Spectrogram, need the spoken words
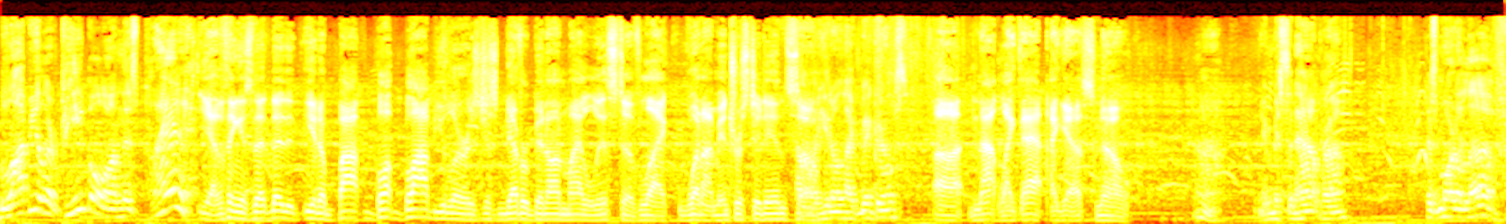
globular people on this planet. Yeah, the thing is that, that you know, bob, blo- blobular has just never been on my list of like what I'm interested in. So, Oh, you don't like big girls? uh, not like that, I guess. No. Oh. You're missing out, bro. There's more to love.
